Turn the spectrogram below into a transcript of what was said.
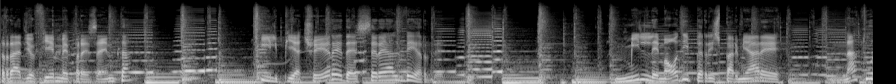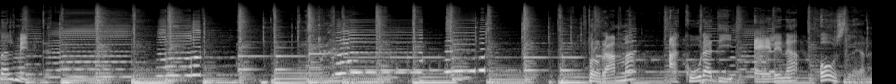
Radio Fiemme presenta Il piacere d'essere al verde. Mille modi per risparmiare naturalmente. Programma a cura di Elena Osler.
